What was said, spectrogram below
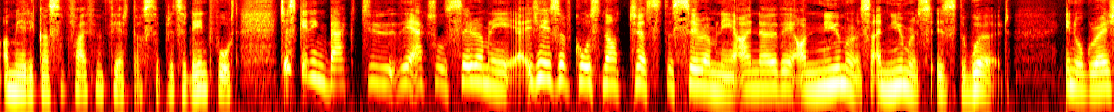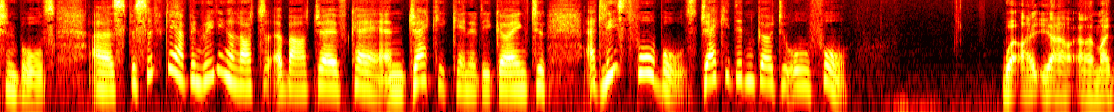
Amerika se 45ste president word. Just getting back to the actual ceremony, it is of course not just a ceremony. I know there are numerous, and numerous is the word inauguration balls. Uh, specifically, I've been reading a lot about JFK and Jackie Kennedy going to at least four balls. Jackie didn't go to all four. Well, I, yeah, um, I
